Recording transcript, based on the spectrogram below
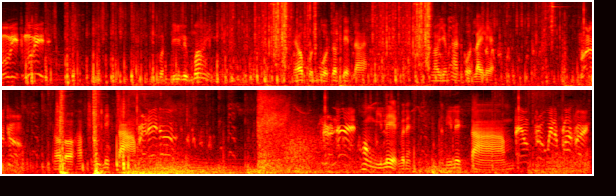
Move it, move it. กดดีหรือไม่ แล้วผลโหวตก็เสร็จแล้ว เรายังไม่ทันกดอะไรเลยเรารอครับนี่เลขสามห้องมีเลขไปะเนี่ย อันนี้เลขสาม I am throwing a flashbang.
